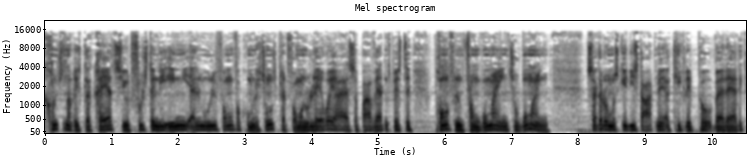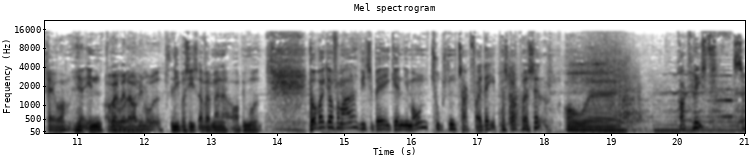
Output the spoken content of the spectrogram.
kunstnerisk og kreativt fuldstændig inde i alle mulige former for kommunikationsplatformer. Nu laver jeg altså bare verdens bedste pornofilm, From Woman to Woman. Så kan du måske lige starte med at kigge lidt på, hvad det er, det kræver herinde. Og på, hvad man er op øh, imod. Lige præcis, og hvad man er op imod. Jeg håber ikke, det var for meget. Vi er tilbage igen i morgen. Tusind tak for i dag. Pas godt på jer selv, og øh, godt flest. Så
